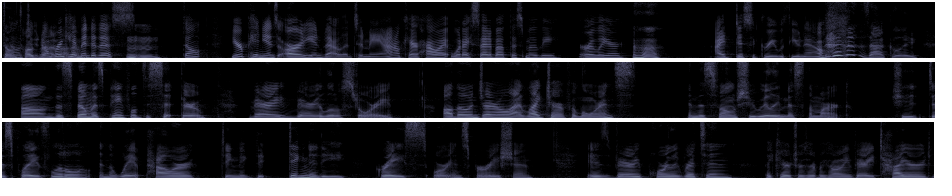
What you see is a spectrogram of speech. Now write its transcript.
don't, talk do- don't bring about him into this. Mm-mm. Don't. Your opinion's already invalid to me. I don't care how I what I said about this movie earlier. Uh-huh. I disagree with you now. exactly. Um, this film is painful to sit through. Very, very little story. Although in general, I like Jennifer Lawrence. In this film, she really missed the mark. She displays little in the way of power, dignity, dignity, grace, or inspiration. It is very poorly written. The characters are becoming very tired,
